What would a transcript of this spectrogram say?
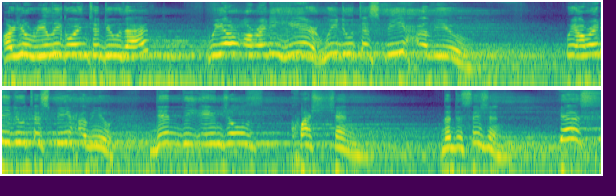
Are you really going to do that? We are already here. We do tasbih of you. We already do tasbih of you. Did the angels question the decision? Yes.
